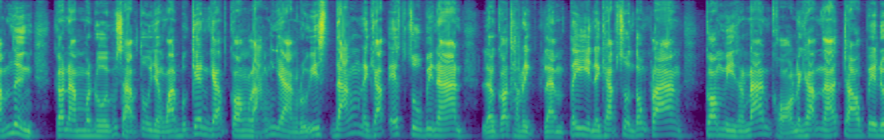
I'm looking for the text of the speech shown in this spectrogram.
4-2-3-1 ก็นำมาโดยผู้สาประตูอย่างวานบุเกนครับกองหลังอย่างรูอิสดังนะครับเอสซูบินานแล้วก็ทาริกแลมตี้นะครับส่วนตรงกลางก็มีทางด้านของนะครับนะจาวเปโด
